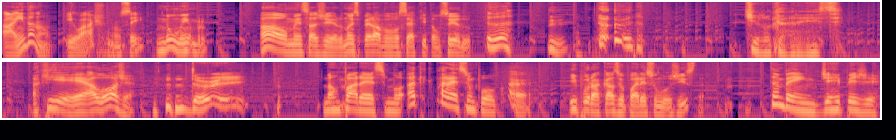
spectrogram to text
Ainda não. Eu acho, não sei. Não lembro. Ah, o mensageiro, não esperava você aqui tão cedo. Que lugar é esse? Aqui é a loja. Não parece, mo- até que parece um pouco. É. E por acaso eu pareço um lojista? Também, de RPG.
